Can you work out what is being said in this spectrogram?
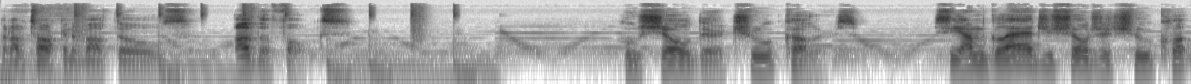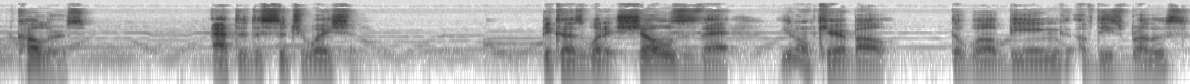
But I'm talking about those other folks who showed their true colors. See, I'm glad you showed your true cl- colors after the situation. Because what it shows is that you don't care about the well being of these brothers.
